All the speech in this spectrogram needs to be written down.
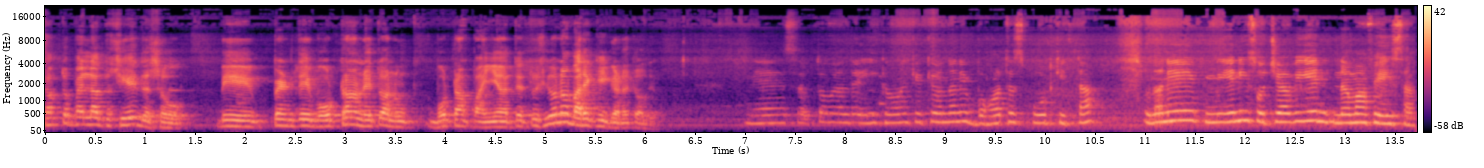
ਸਭ ਤੋਂ ਪਹਿਲਾਂ ਤੁਸੀਂ ਇਹ ਦੱਸੋ ਵੀ ਪਿੰਡ ਦੇ ਵੋਟਰਾਂ ਨੇ ਤੁਹਾਨੂੰ ਵੋਟਾਂ ਪਾਈਆਂ ਤੇ ਤੁਸੀਂ ਉਹਨਾਂ ਬਾਰੇ ਕੀ ਕਹਿਣਾ ਚਾਹੁੰਦੇ ਹੋ? ਮੈਂ ਸਭ ਤੋਂ ਪਹਿਲਾਂ ਤਾਂ ਇਹੀ ਕਹਾਂ ਕਿਉਂਕਿ ਉਹਨਾਂ ਨੇ ਬਹੁਤ ਸਪੋਰਟ ਕੀਤਾ। ਉਹਨਾਂ ਨੇ ਇਹ ਨਹੀਂ ਸੋਚਿਆ ਵੀ ਇਹ ਨਵਾਂ ਫੇਸ ਆ।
